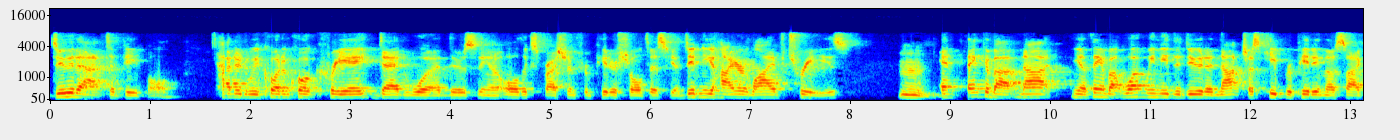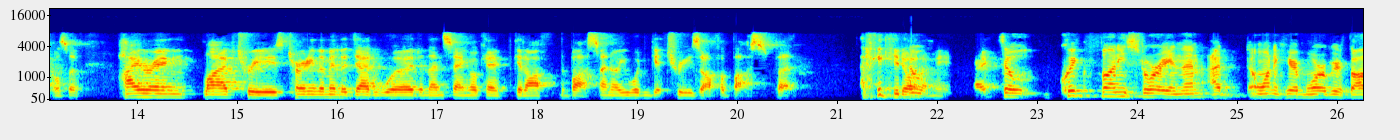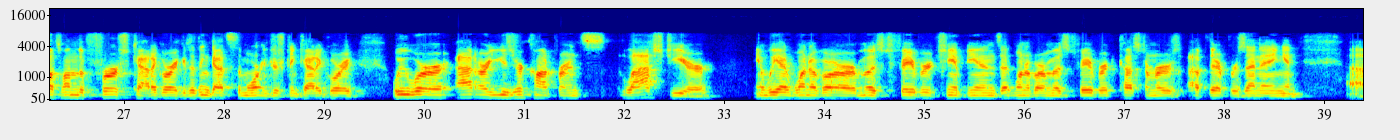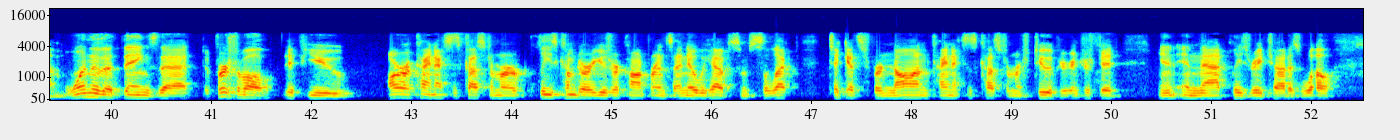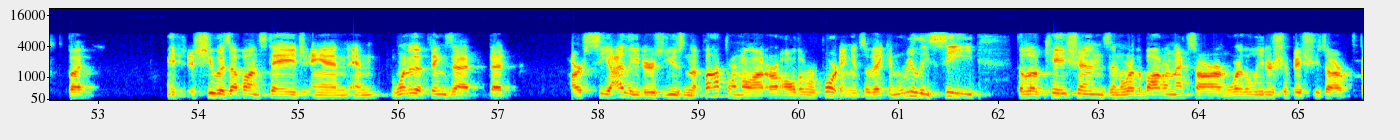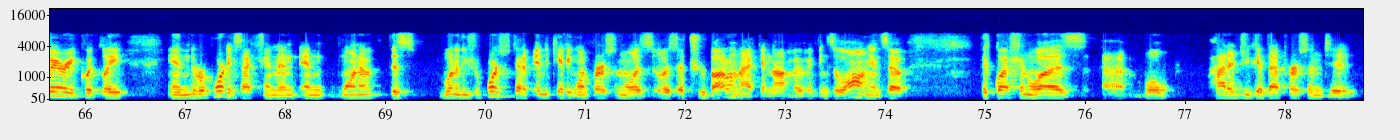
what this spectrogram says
do that to people? How did we quote unquote create dead wood? There's you know old expression from Peter Scholtes, you know, didn't you hire live trees? mm. and think about not, you know, think about what we need to do to not just keep repeating those cycles of hiring live trees, turning them into dead wood, and then saying, okay, get off the bus. I know you wouldn't get trees off a bus, but I think you know so, what I mean, right? So quick funny story, and then I, I want to hear more of your thoughts on the first category because I think that's the more interesting category. We were at our user conference last year, and we had one of our most favorite champions at one of our most favorite customers up there presenting. And um, one of the things that, first of all, if you are a KaiNexus customer, please come to our user conference. I know we have some select tickets for non-KaiNexus customers too. If you're interested in, in that, please reach out as well. But she was up on stage, and and one of the things that that our CI leaders use in the platform a lot are all the reporting, and so they can really see the locations and where the bottlenecks are and where the leadership issues are very quickly in the reporting section. And, and one of this one of these reports was kind of indicating one person was was a true bottleneck and not moving things along. And so the question was, uh, well, how did you get that person to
